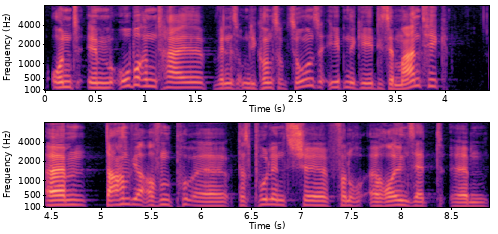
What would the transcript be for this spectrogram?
Und im oberen Teil, wenn es um die Konstruktionsebene geht, die Semantik, ähm, da haben wir auf dem, äh, das Polensche von äh, Rollenset ähm,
